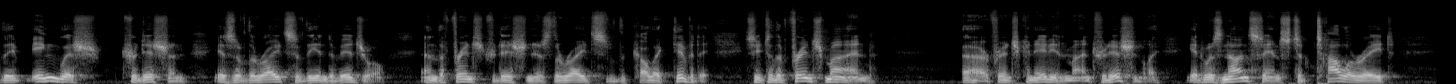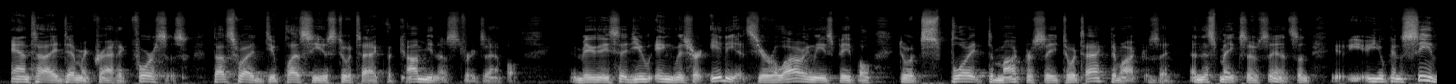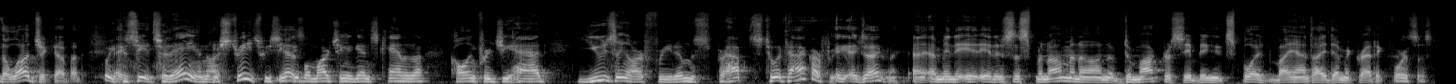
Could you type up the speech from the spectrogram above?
The English tradition is of the rights of the individual, and the French tradition is the rights of the collectivity. See, to the French mind, uh, French Canadian mind, traditionally, it was nonsense to tolerate anti democratic forces. That's why Duplessis used to attack the communists, for example. And he said, You English are idiots. You're allowing these people to exploit democracy to attack democracy. And this makes no sense. And you can see the logic of it. Well, you can see it today in our streets. We see yes. people marching against Canada, calling for jihad, using our freedoms perhaps to attack our freedoms. Exactly. I mean, it, it is this phenomenon of democracy being exploited by anti democratic forces.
